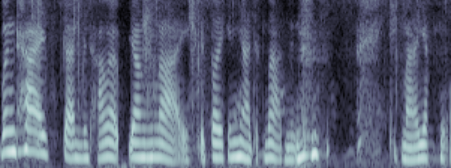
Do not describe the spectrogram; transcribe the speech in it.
เบื้องท้ายการเป็นเท้าแบบยังหลายไปต่อยกันหญ้าจากบาทหนึ่ง คิดมาแล้วยากหัว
